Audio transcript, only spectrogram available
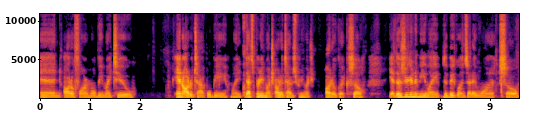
and Auto Farm will be my two. And Auto Tap will be my. That's pretty much Auto Tap is pretty much Auto Click. So yeah, those are gonna be my the big ones that I want. So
